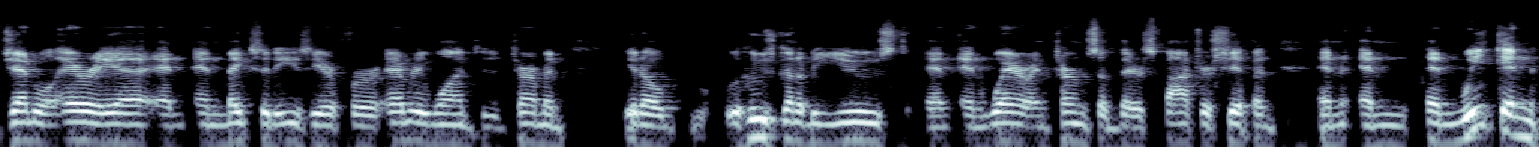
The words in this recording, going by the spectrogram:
general area and and makes it easier for everyone to determine you know who's going to be used and, and where in terms of their sponsorship and and and and we can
